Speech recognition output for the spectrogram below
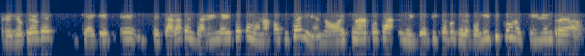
pero yo creo que, que hay que empezar a pensar en eso como una cosa seria, no es una cosa anecdótica porque lo político nos tiene enredados.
